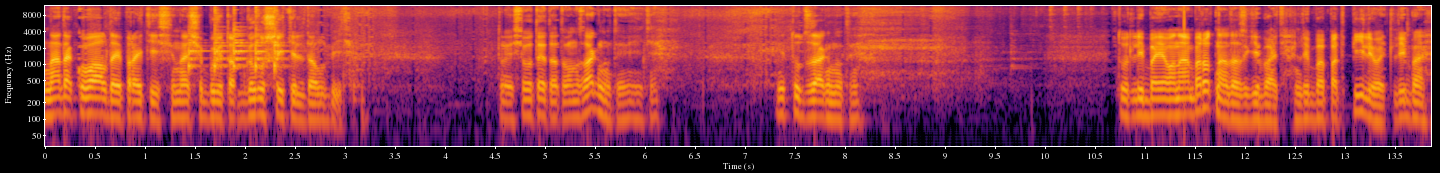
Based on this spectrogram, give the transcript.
надо кувалдой пройтись, иначе будет обглушитель долбить. То есть вот этот он загнутый, видите? И тут загнутый. Тут либо его наоборот надо сгибать, либо подпиливать, либо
